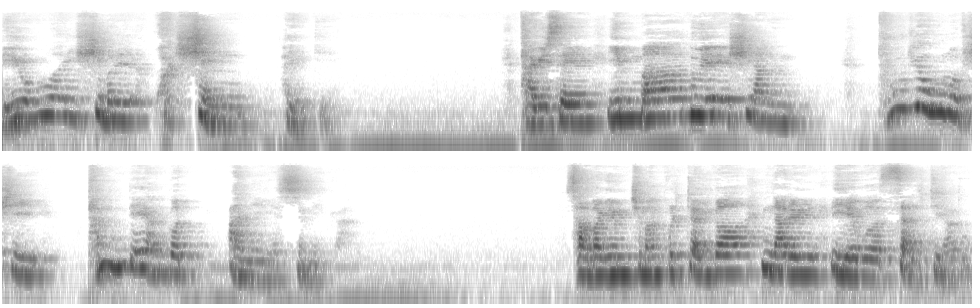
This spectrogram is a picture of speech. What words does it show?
여호와의 심을 확신하였기에 다윗의 임마누엘의 신앙은 두려움 없이 담대한 것 아니겠습니까? 사망의 음침한 골짜기가 나를 예워쌀지라도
